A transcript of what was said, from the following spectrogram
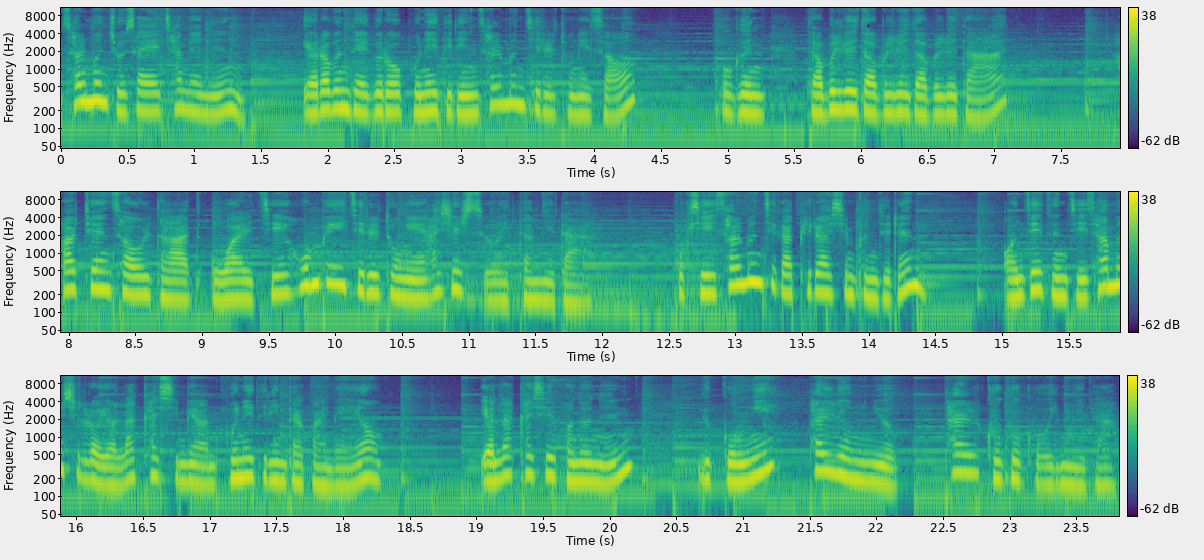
설문조사에 참여는 여러분 댁으로 보내드린 설문지를 통해서 혹은 www.heartandsoul.org 홈페이지를 통해 하실 수 있답니다. 혹시 설문지가 필요하신 분들은 언제든지 사무실로 연락하시면 보내드린다고 하네요. 연락하실 번호는 602-866-8999입니다.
